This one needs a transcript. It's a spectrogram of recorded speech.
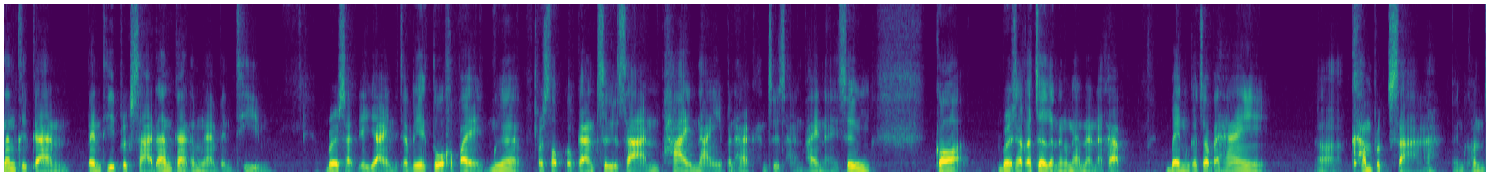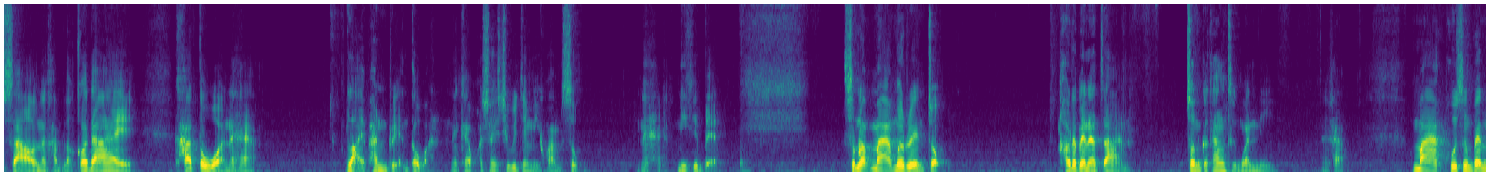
นั่นคือการเป็นที่ปรึกษาด้านการทำงานเป็นทีม บริษัทใหญ่ๆจะเรียกตัวเข้าไปเมื่อประสบกับการสื่อสารภายในปัญหาการสื่อสารภายใน ซึ่งก็บริษัทก็เจอกันทั้งนั้นนะครับเบนก็จะไปให้ คำปรึกษาเป็น consult นะครับแล้วก็ได้ค่าตัวนะฮะหลายพันเหรียญต่อวันนะครับเขาใช้ชีวิตอย่างมีความสุขนะฮะนี่คือเบนสำหรับมาร์กเมื่อเรียนจบ เขาได้เป็นอาจารย์จนกระทั่งถึงวันนี้นะครับมาร์คผู้ซึ่งเป็น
